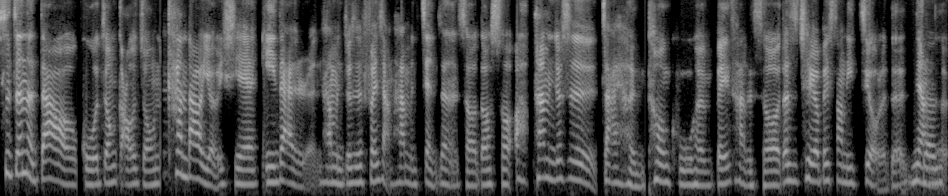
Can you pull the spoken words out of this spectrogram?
是真的到国中、高中看到有一些一代的人，他们就是分享他们见证的时候，都说哦，他们就是在很痛苦、很悲惨的时候，但是却又被上帝救了的那样的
